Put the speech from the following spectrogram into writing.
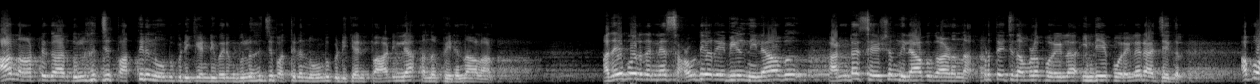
ആ നാട്ടുകാർ ദുൽഹജ് പത്തിന് നോമ്പ് പിടിക്കേണ്ടി വരും. ദുൽഹജ് പത്തിന് നോമ്പ് പിടിക്കാൻ പാടില്ല അന്ന് പെരുന്നാളാണ്. അതേപോലെ തന്നെ സൗദി അറേബ്യയിൽ നിലാവ് കണ്ട ശേഷം നിലാവ് കാണുന്ന പ്രത്യേകിച്ച് നമ്മളെ പോലെയുള്ള ഇന്ത്യയെ പോലെയുള്ള രാജ്യങ്ങൾ. അപ്പോൾ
